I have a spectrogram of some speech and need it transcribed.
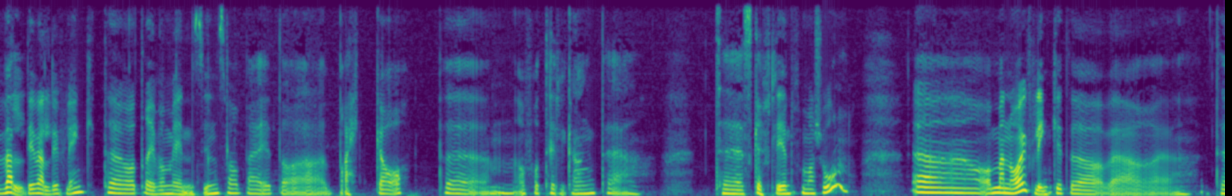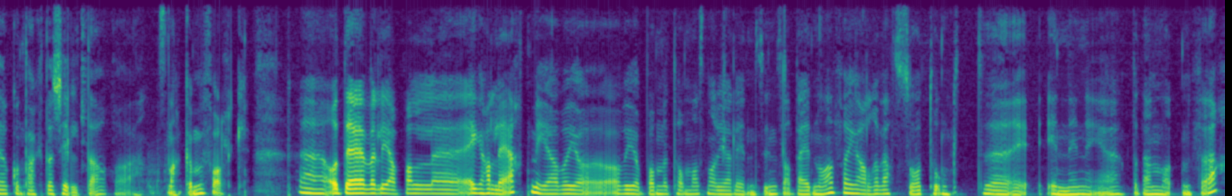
veldig, veldig flink til å drive med innsynsarbeid og brekke opp Eh, å få tilgang til, til skriftlig informasjon. Uh, men òg flinke til å, være, til å kontakte kilder og snakke med folk. Og det er vel iallfall Jeg har lært mye av å, av å, jobbe med Thomas når det gjelder innsynsarbeid nå, for jeg har aldri vært så tungt inne i nye på den måten før.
